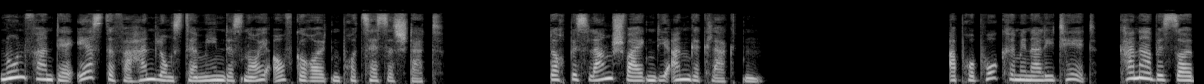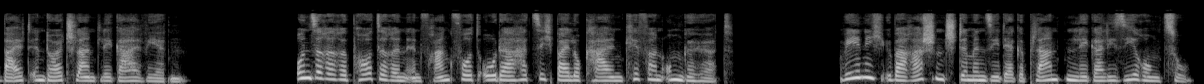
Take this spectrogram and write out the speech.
Nun fand der erste Verhandlungstermin des neu aufgerollten Prozesses statt. Doch bislang schweigen die Angeklagten. Apropos Kriminalität, Cannabis soll bald in Deutschland legal werden. Unsere Reporterin in Frankfurt oder hat sich bei lokalen Kiffern umgehört. Wenig überraschend stimmen sie der geplanten Legalisierung zu.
